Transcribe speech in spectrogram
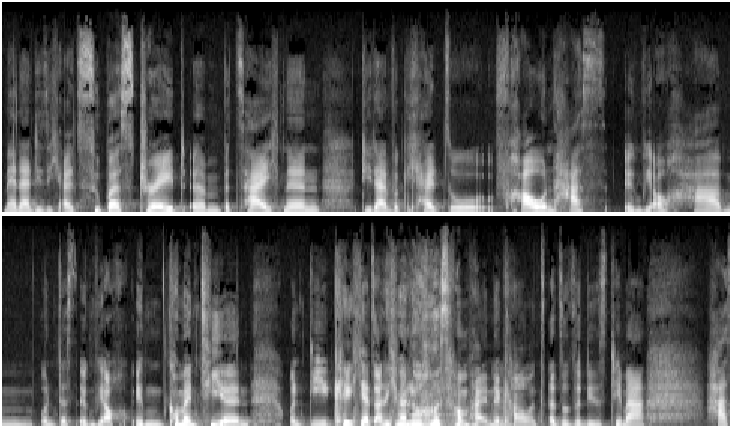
Männer, die sich als super straight ähm, bezeichnen, die dann wirklich halt so Frauenhass irgendwie auch haben und das irgendwie auch eben kommentieren. Und die kriege ich jetzt auch nicht mehr los von meinen mhm. Accounts. Also so dieses Thema Hass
